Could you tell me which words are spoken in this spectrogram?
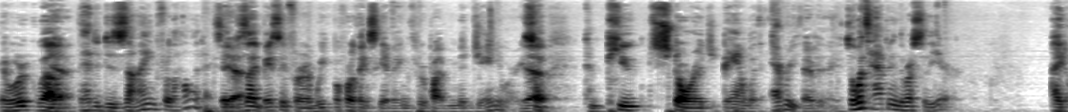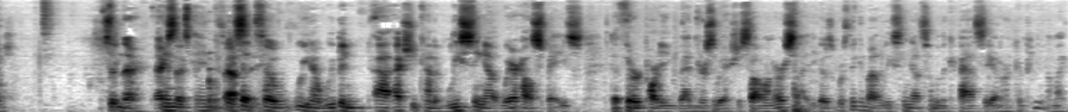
they were, well, Yeah. they had to design for the holidays. They Yeah. designed basically for a week before Thanksgiving through probably mid January. Yeah. So compute, storage, bandwidth, everything. Everything. So what's happening the rest of the year? Idle. Sitting there, excess and I capacity. said, so you know we've been uh, actually kind of leasing out warehouse space to third party vendors that we actually sell on our side. He goes, we're thinking about leasing out some of the capacity on our compute. I'm like,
